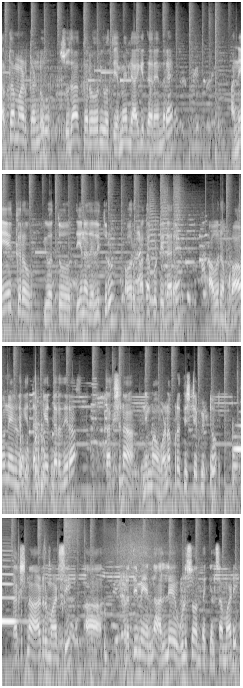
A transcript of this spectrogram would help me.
ಅರ್ಥ ಮಾಡ್ಕೊಂಡು ಸುಧಾಕರ್ ಅವರು ಇವತ್ತು ಎಂ ಎಲ್ ಎ ಆಗಿದ್ದಾರೆ ಅಂದ್ರೆ ಅನೇಕರು ಇವತ್ತು ದೀನದಲಿತರು ಅವರು ಮತ ಕೊಟ್ಟಿದ್ದಾರೆ. ಅವರ ಭಾವನೆಗಳಿಗೆ ಧಕ್ಕೆ ತರದಿರ ತಕ್ಷಣ ನಿಮ್ಮ ಒಣ ಪ್ರತಿಷ್ಠೆ ಬಿಟ್ಟು ತಕ್ಷಣ ಆರ್ಡರ್ ಮಾಡಿಸಿ, ಆ, ಪ್ರತಿಮೆಯನ್ನ ಅಲ್ಲೇ ಉಳಿಸುವಂತ ಕೆಲಸ ಮಾಡಿ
